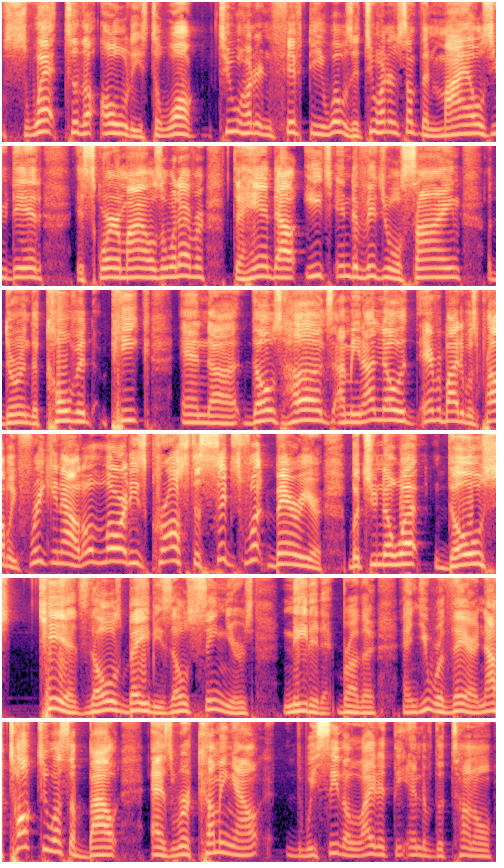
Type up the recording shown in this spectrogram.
sweat to the oldies to walk 250 what was it 200 something miles you did is square miles or whatever to hand out each individual sign during the covid peak. And uh, those hugs i mean i know everybody was probably freaking out. Oh lord he's crossed the six foot barrier. But you know what? Those kids those babies those seniors needed it brother. And you were there. Now talk to us about as we're coming out we see the light at the end of the tunnel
